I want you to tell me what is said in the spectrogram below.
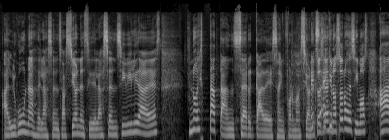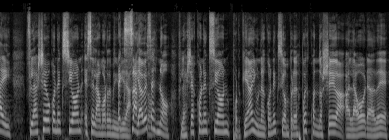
algunas de las sensaciones y de las sensibilidades no está tan cerca de esa información. Entonces es que- nosotros decimos, ay, flasheo conexión es el amor de mi vida. Exacto. Y a veces no, flasheas conexión porque hay una conexión, pero después cuando llega a la hora de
